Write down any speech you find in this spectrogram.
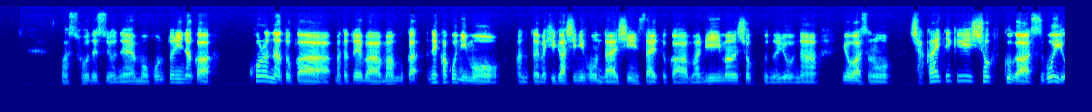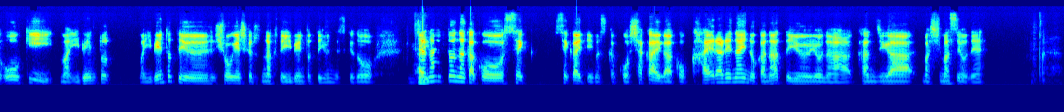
まあ、そうですよね。もう本当になんかコロナとか、まあ、例えば、まあね、過去にもあの、例えば東日本大震災とか、まあ、リーマンショックのような、要はその、社会的ショックがすごい大きい、まあ、イベント、まあ、イベントっていう表現しかちょっとなくてイベントって言うんですけど、じゃないとなんかこう、せ世界といいますか、こう、社会がこう変えられないのかなっていうような感じが、まあ、しますよね。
